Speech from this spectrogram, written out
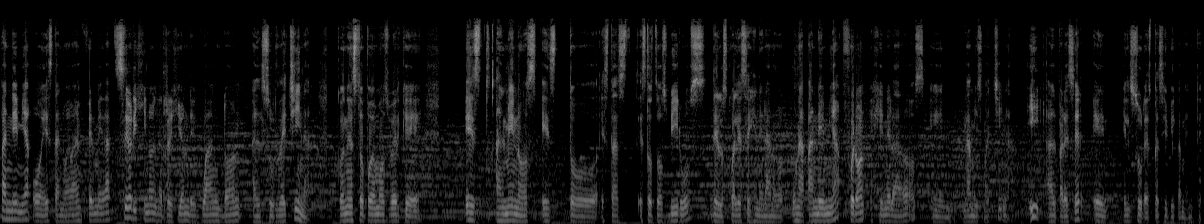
pandemia o esta nueva enfermedad se originó en la región de Guangdong al sur de China. Con esto podemos ver que est- al menos esto, estas, estos dos virus, de los cuales se generaron una pandemia, fueron generados en la misma China y al parecer en el sur específicamente.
